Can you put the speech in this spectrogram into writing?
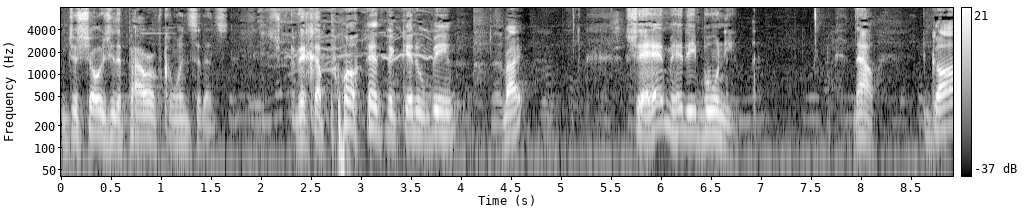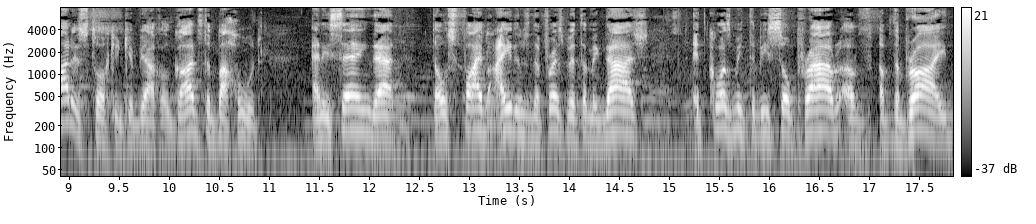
It just shows you the power of coincidence. Right? Shehem heribuni. Now, God is talking Kibyakol. God's the Bahud. And he's saying that those five items in the first Beit HaMikdash, it caused me to be so proud of, of the bride.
